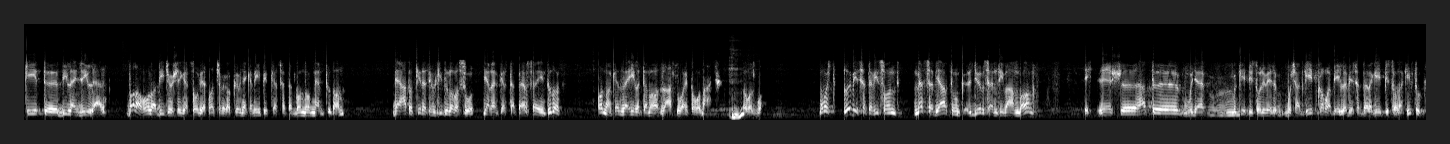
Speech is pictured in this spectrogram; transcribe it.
két billenygzillel. Valahol a dicsőséges szovjet hadsereg a környéken építkezhetett, gondolom, nem tudom de hát ott kérdezik, hogy ki tud olaszul. Jelentkeztem, persze, én tudok. Onnan kezdve életem a zászlóaj tolmács uh-huh. Na most lövészete viszont messzebb jártunk Győrszent Ivánba, és, hát ugye géppisztoly bocsánat, gép kababé lövészetbe, meg géppisztolynak hívtuk,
